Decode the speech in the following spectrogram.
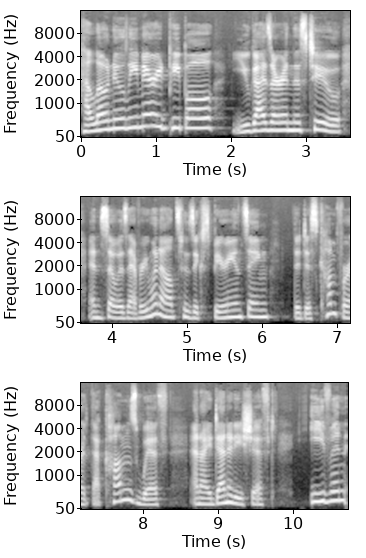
Hello newly married people. You guys are in this too. And so is everyone else who's experiencing the discomfort that comes with an identity shift even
